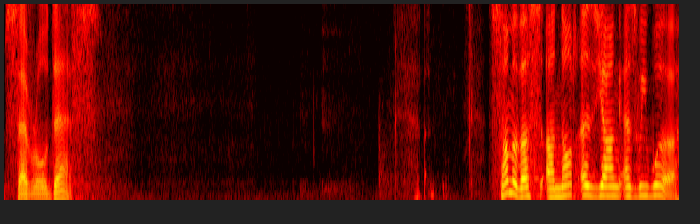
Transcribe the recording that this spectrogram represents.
several deaths. Some of us are not as young as we were.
